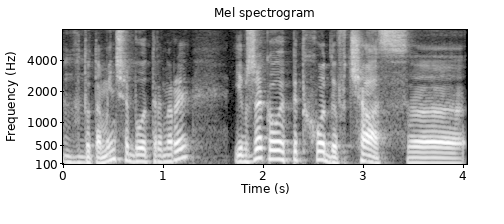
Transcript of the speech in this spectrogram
Мгм. хто там інші були тренери. І вже коли підходив час, е,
